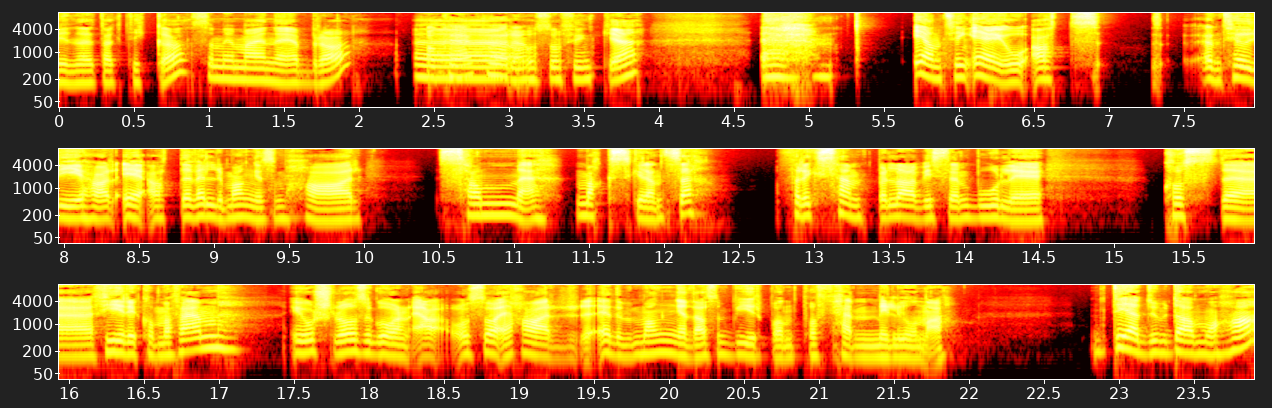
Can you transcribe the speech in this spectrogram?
mine taktikker, som jeg mener er bra, eh, Ok, få høre. og som funker. Én ting er jo at En teori jeg har, er at det er veldig mange som har samme maksgrense. For eksempel da, hvis en bolig koster 4,5 i Oslo, så går den, ja, og så har, er det mange da som byr på den på 5 millioner. Det du da må ha,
